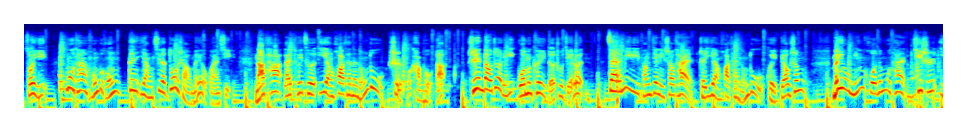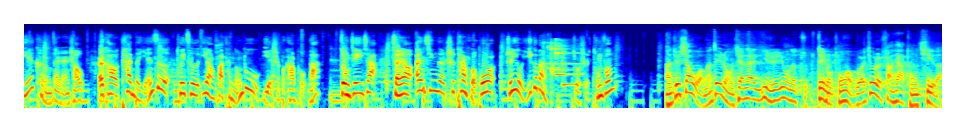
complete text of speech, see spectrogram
所以木炭红不红跟氧气的多少没有关系，拿它来推测一氧化碳的浓度是不靠谱的。实验到这里，我们可以得出结论：在秘密房间里烧炭，这一氧化碳浓度会飙升。没有明火的木炭其实也可能在燃烧，而靠碳的颜色推测一氧化碳浓度也是不靠谱的。总结一下，想要安心的吃炭火锅，只有一个办法，就是通风。啊，就像我们这种现在一直用的这种铜火锅，就是上下通气的。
